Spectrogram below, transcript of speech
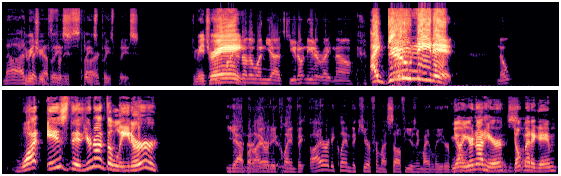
No, I Dimitri, think that's pretty please, please, please, please. If you Dimitri, Another one. Yes. You don't need it right now. I do need it. Nope. What is this? You're not the leader. Yeah, but I already you. claimed the I already claimed the cure for myself using my leader. No, you're not here. Don't so- metagame.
